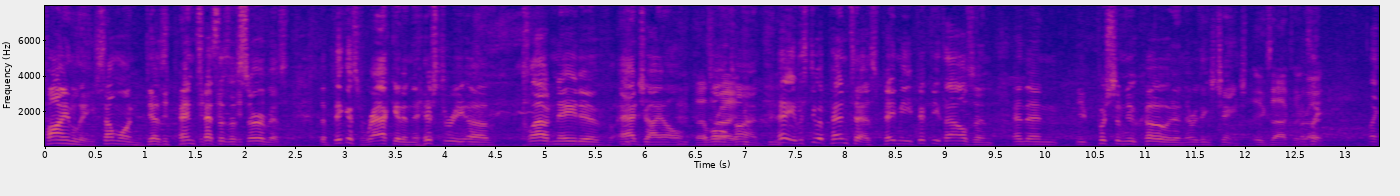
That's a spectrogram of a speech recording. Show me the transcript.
Finally, someone does pen test as a service. The biggest racket in the history of cloud native, agile of all right. time. Hey, let's do a pen test, pay me 50,000, and then you push some new code and everything's changed. Exactly right. Like, like,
